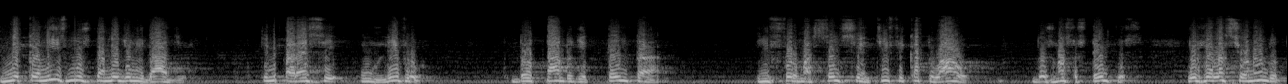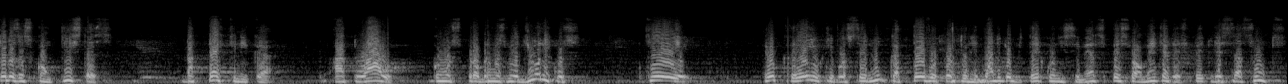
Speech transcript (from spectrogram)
Mecanismos da Mediunidade, que me parece um livro dotado de tanta informação científica atual dos nossos tempos e relacionando todas as conquistas da técnica atual com os problemas mediúnicos, que eu creio que você nunca teve oportunidade de obter conhecimentos pessoalmente a respeito desses assuntos.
